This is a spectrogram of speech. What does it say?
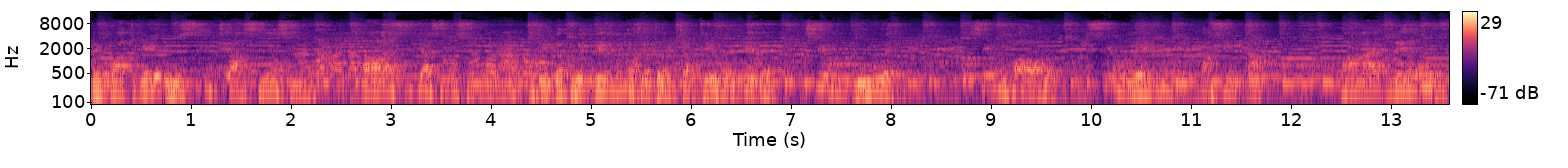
另外一个有四只星星，啊，来四只星星的人，就是在推开门的时阵，接这会变的，姓吴的、姓浩的、姓林、甲姓高，啊，来牛虎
